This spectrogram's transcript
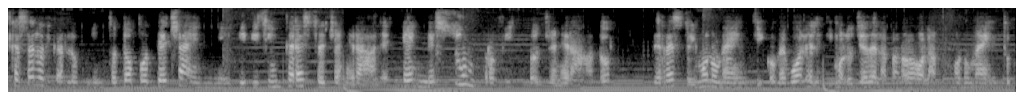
castello di Carlo V, dopo decenni di disinteresse generale e nessun profitto generato, del resto i monumenti, come vuole l'etimologia della parola monumentum,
